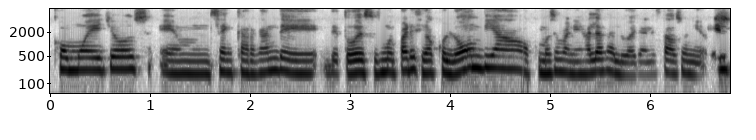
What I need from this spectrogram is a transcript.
cómo ellos em, se encargan de, todo eso. ¿Es muy parecido a Colombia o cómo se maneja la salud allá en Estados Unidos? El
